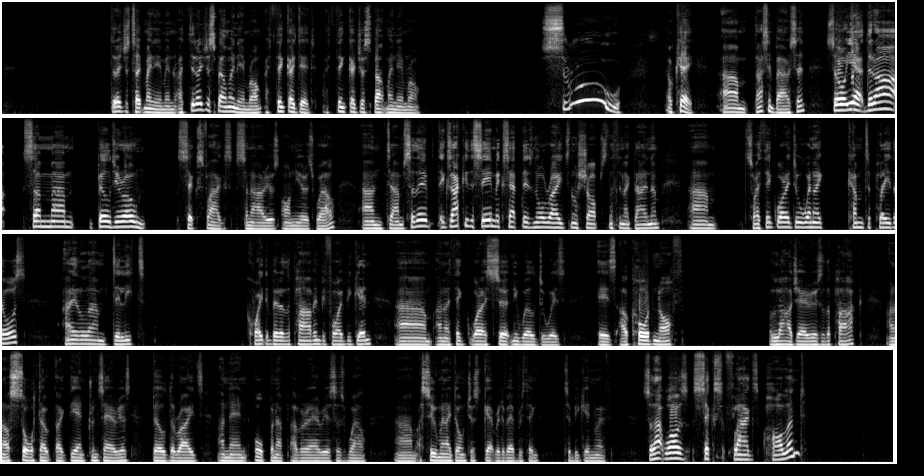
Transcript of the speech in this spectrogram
Did I just type my name in? Did I just spell my name wrong? I think I did. I think I just spelled my name wrong. Sru! Okay um, that's embarrassing. So yeah there are some um, build your own six flags scenarios on here as well. And um, so they're exactly the same except there's no rides no shops nothing like that in them. Um, so I think what I do when I come to play those I'll um, delete quite a bit of the pathing before I begin um, and I think what I certainly will do is is I'll cordon off large areas of the park and I'll sort out like the entrance areas build the rides and then open up other areas as well um, assuming I don't just get rid of everything to begin with. So that was Six Flags Holland.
